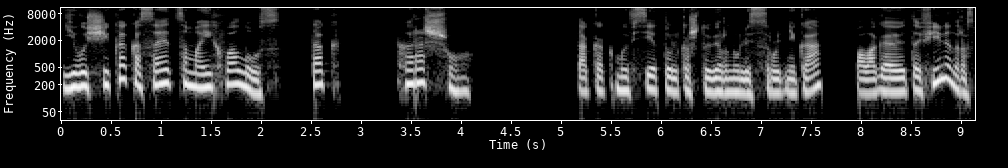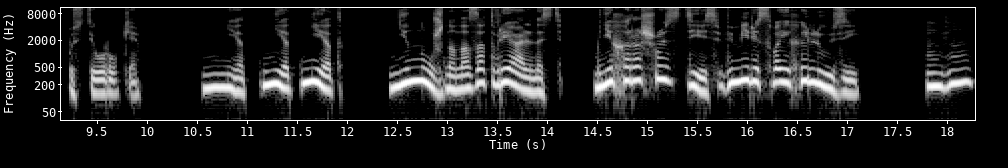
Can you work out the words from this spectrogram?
Его щека касается моих волос. Так хорошо. Так как мы все только что вернулись с рудника, полагаю, это Филин распустил руки? Нет, нет, нет. Не нужно назад в реальность. Мне хорошо здесь, в мире своих иллюзий. Угу.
